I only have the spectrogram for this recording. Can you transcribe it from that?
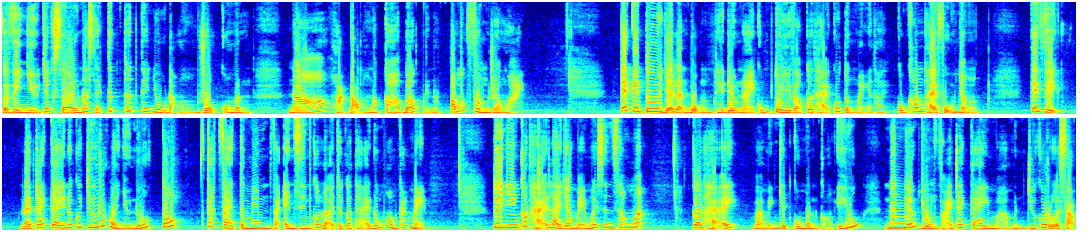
Bởi vì nhiều chất xơ nó sẽ kích thích cái nhu động ruột của mình. Nó hoạt động, nó co bóp để nó tống phân ra ngoài. Trái cây tươi dễ lạnh bụng thì điều này cũng tùy vào cơ thể của từng mẹ thôi, cũng không thể phủ nhận. Cái việc là trái cây nó có chứa rất là nhiều nước tốt, các vitamin và enzyme có lợi cho cơ thể, đúng không các mẹ? Tuy nhiên có thể là do mẹ mới sinh xong á, cơ thể và miễn dịch của mình còn yếu, nên nếu dùng phải trái cây mà mình chưa có rửa sạch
